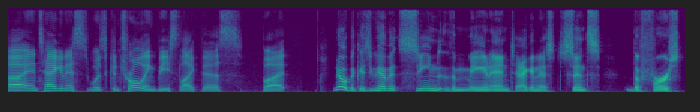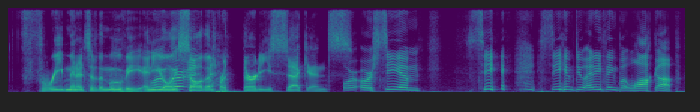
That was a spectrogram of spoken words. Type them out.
uh, antagonist was controlling beasts like this. But No, because you haven't seen the main antagonist since the first three minutes of the movie, and Or- you only or- saw them for 30 seconds. or or see him, see see him do anything but walk up.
